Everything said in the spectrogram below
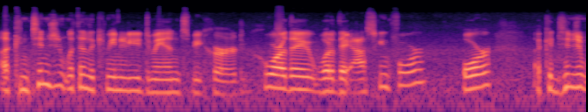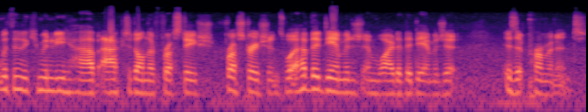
A contingent within the community demand to be heard. Who are they? What are they asking for? Or a contingent within the community have acted on their frustration, frustrations. What have they damaged, and why did they damage it? Is it permanent?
